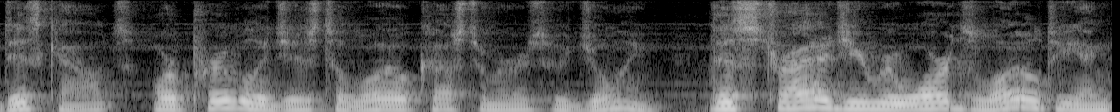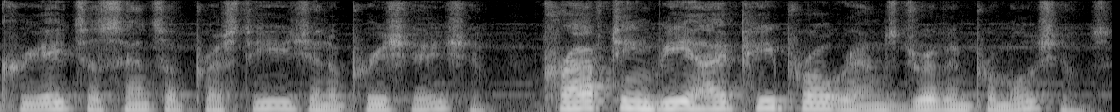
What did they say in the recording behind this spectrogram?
discounts, or privileges to loyal customers who join. This strategy rewards loyalty and creates a sense of prestige and appreciation. Crafting VIP programs driven promotions.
